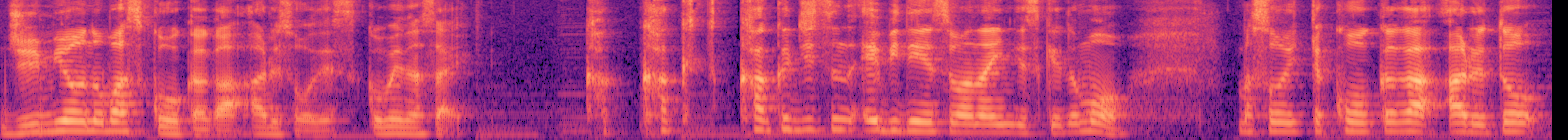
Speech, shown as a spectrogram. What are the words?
寿命を伸ばす効果があるそうです。ごめんなさい。確実なエビデンスはないんですけども、まあ、そういった効果があると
